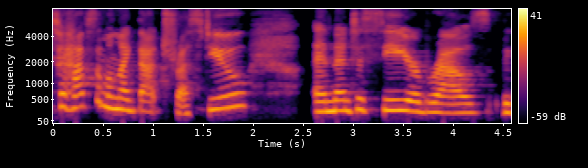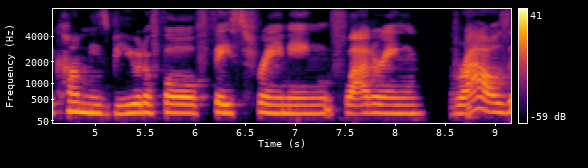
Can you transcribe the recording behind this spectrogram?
To have someone like that trust you and then to see your brows become these beautiful face framing, flattering brows,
